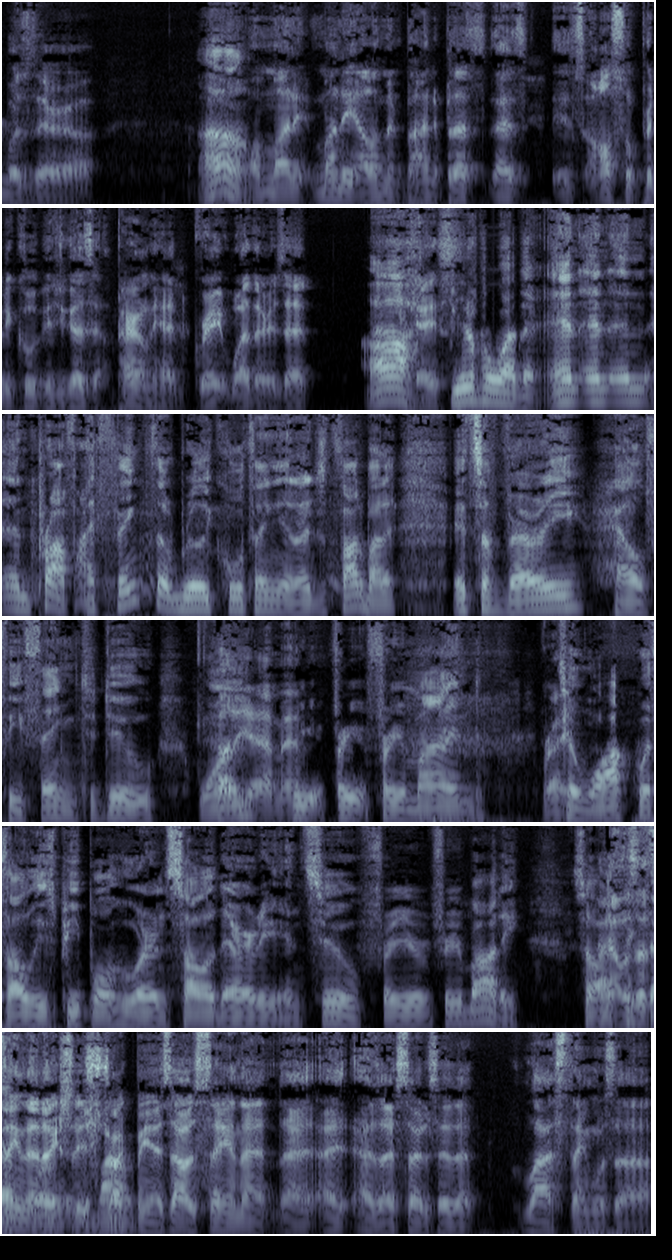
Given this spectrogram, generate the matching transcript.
was there a oh a, a money money element behind it? But that's that's it's also pretty cool because you guys apparently had great weather. Is that Oh, beautiful weather. And, and, and, and prof, I think the really cool thing, and I just thought about it, it's a very healthy thing to do. One, yeah, man. For, for, for your mind right. to walk with all these people who are in solidarity and two, for your, for your body. So that was the thing that actually struck me as I was saying that, as I started to say that last thing was uh,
